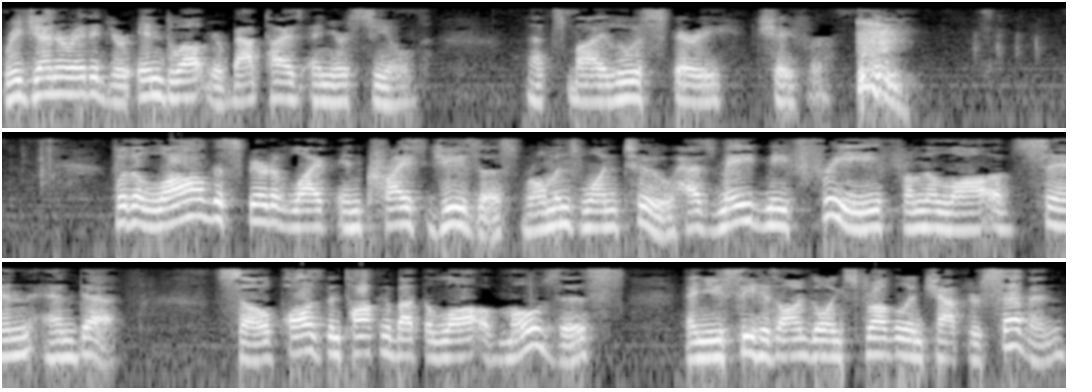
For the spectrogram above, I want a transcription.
regenerated, you're indwelt, you're baptized, and you're sealed. That's by Lewis Sperry Chafer. For the law of the Spirit of life in Christ Jesus, Romans 1 2, has made me free from the law of sin and death. So, Paul has been talking about the law of Moses, and you see his ongoing struggle in chapter 7.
